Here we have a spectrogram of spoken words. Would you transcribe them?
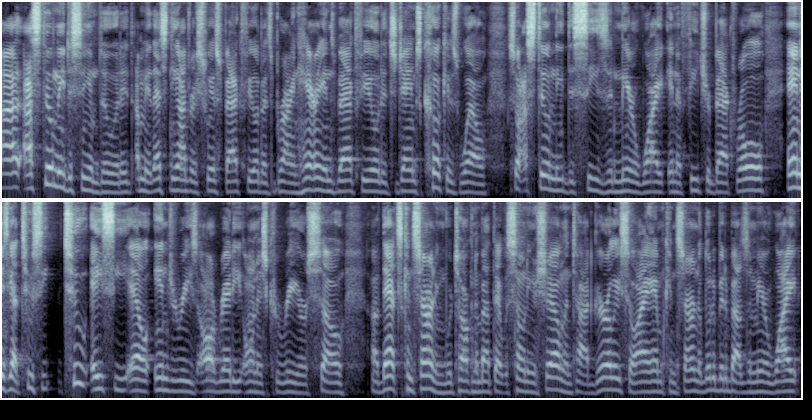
I, still need to see him do it. it. I mean, that's DeAndre Swift's backfield. That's Brian Herrien's backfield. It's James Cook as well. So I still need to see Zamir White in a feature back role. And he's got two C- two ACL injuries already on his career. So uh, that's concerning. We're talking about that with Sony Michel and Todd Gurley. So I am concerned a little bit about Zamir White.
